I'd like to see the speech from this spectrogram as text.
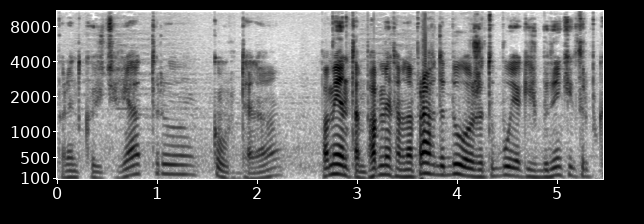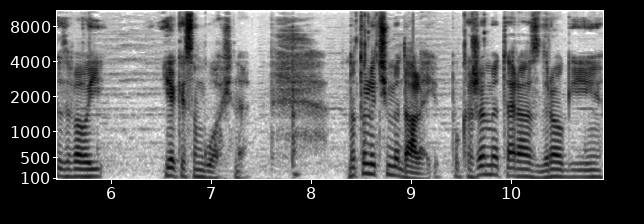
prędkość wiatru. Kurde, no. Pamiętam, pamiętam, naprawdę było, że tu były jakieś budynki, które pokazywały jakie są głośne. No to lecimy dalej. Pokażemy teraz drogi.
